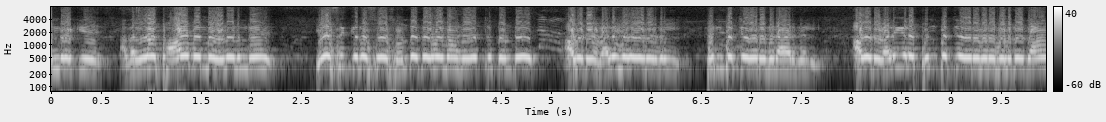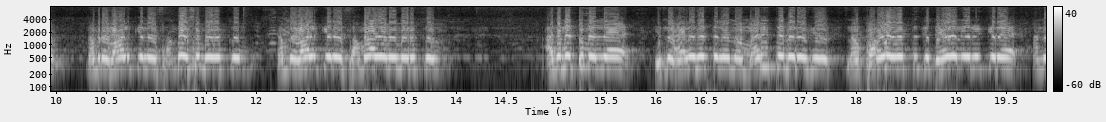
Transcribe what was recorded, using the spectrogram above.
இன்றைக்கு அதெல்லாம் பாவம் என்று உணர்ந்து இயேசு கிறிஸ்துவ சொந்த தெய்வமாக ஏற்றுக்கொண்டு அவருடைய வழிகளை இவர்கள் பின்பற்றி வருகிறார்கள். அவருடைய வழிகளை பின்பற்றி வருகிற பொழுதுதான் நம்முடைய வாழ்க்கையில சந்தோஷம் இருக்கும் நம்முடைய வாழ்க்கையில சமாதானம் இருக்கும். அது மட்டுமல்ல இந்த உலகத்துல நாம் மறித்த பிறகு நாம் பரலோகத்துக்கு தேவன் இருக்கிற அந்த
